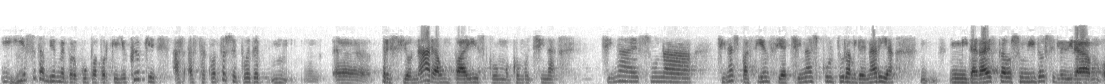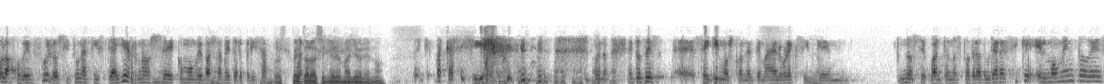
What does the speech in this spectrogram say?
Y, eso también me preocupa porque yo creo que hasta cuánto se puede mm, eh, presionar a un país como, como China. China es una China es paciencia, China es cultura milenaria. Mirará a Estados Unidos y le dirá, hola jovenzuelo, si tú naciste ayer, no sé cómo me vas a meter prisa. Respeto a los señores mayores, ¿no? Casi sí. bueno, entonces eh, seguimos con el tema del Brexit, que no sé cuánto nos podrá durar, así que el momento es,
